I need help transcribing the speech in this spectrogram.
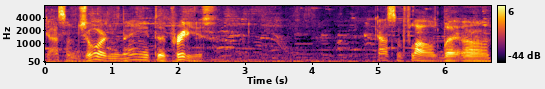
Got some Jordans. They ain't the prettiest. Got some flaws, but um,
